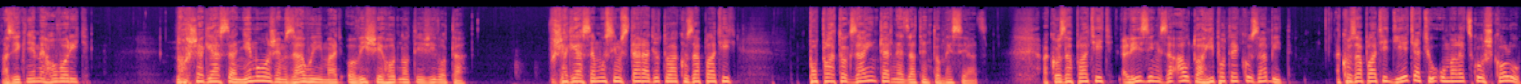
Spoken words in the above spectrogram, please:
A zvykneme hovoriť, no však ja sa nemôžem zaujímať o vyššie hodnoty života. Však ja sa musím starať o to, ako zaplatiť poplatok za internet za tento mesiac. Ako zaplatiť leasing za auto a hypotéku za byt. Ako zaplatiť dieťaťu umeleckú školu.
